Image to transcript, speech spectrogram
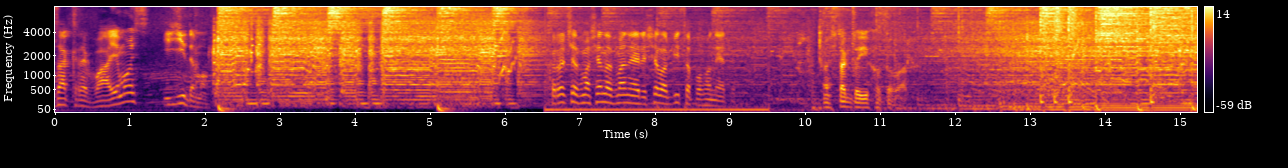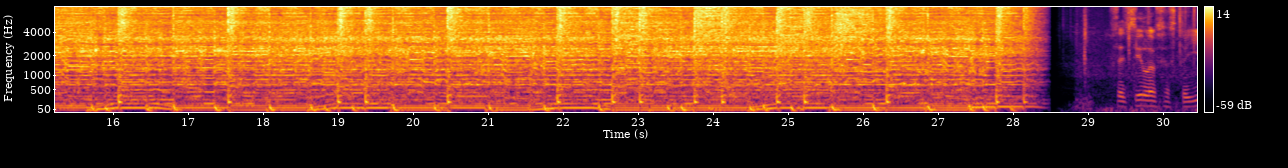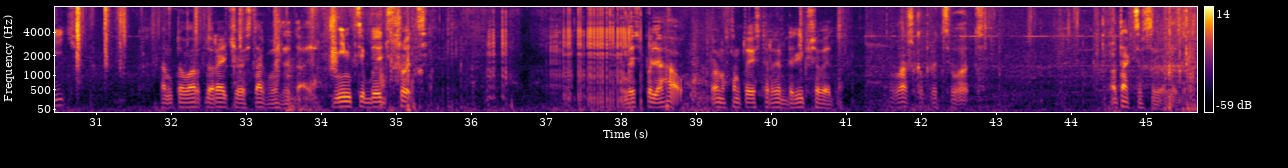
закриваємось і їдемо. Коротше, з машина з мене вирішила біса погонити. Ось так доїхав товар. Все ціле, все стоїть. Там товар, до речі, ось так виглядає. Німці будуть в шоці. Десь полягав. Певно, з там тої сторони буде ліпше видно. Важко працювати. Отак це все виглядає.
